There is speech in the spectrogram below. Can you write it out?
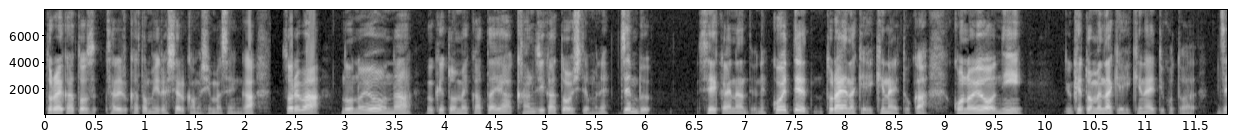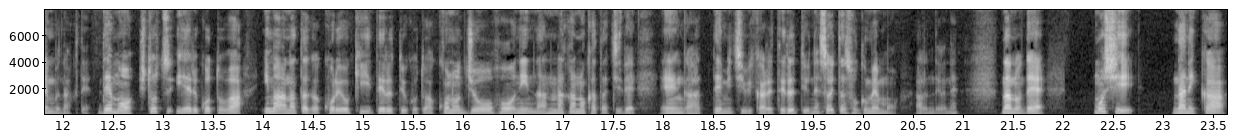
捉え方をされる方もいらっしゃるかもしれませんがそれはどのような受け止め方や感じ方をしてもね全部正解なんだよね。こうやって捉えなきゃいけないとかこのように受け止めなきゃいけないということは全部なくて。でも一つ言えることは今あなたがこれを聞いてるということはこの情報に何らかの形で縁があって導かれてるっていうねそういった側面もあるんだよね。なのでもし何か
